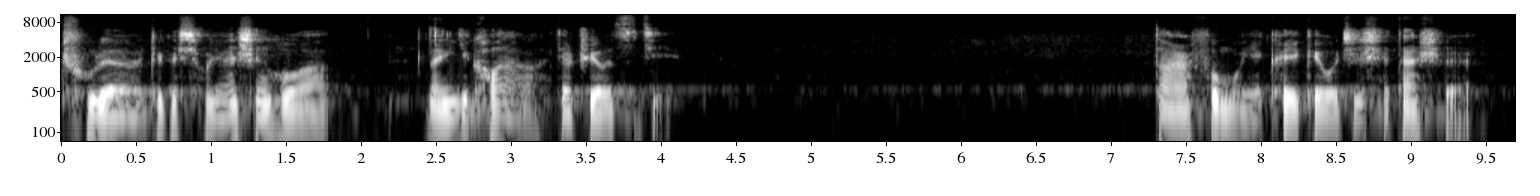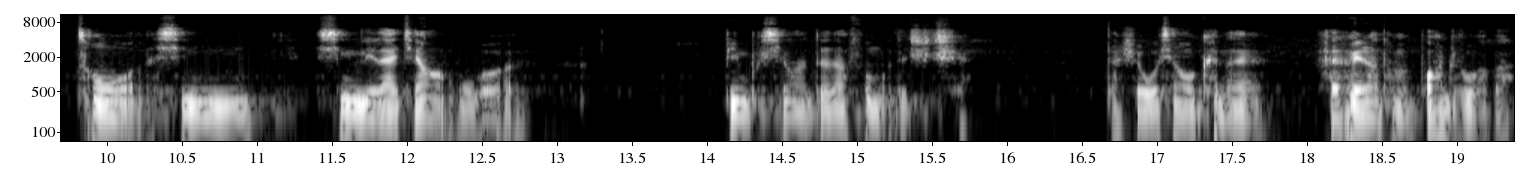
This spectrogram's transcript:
除了这个校园生活，能依靠的就只有自己。当然，父母也可以给我支持，但是从我心心里来讲，我并不希望得到父母的支持。但是，我想我可能还会让他们帮助我吧。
